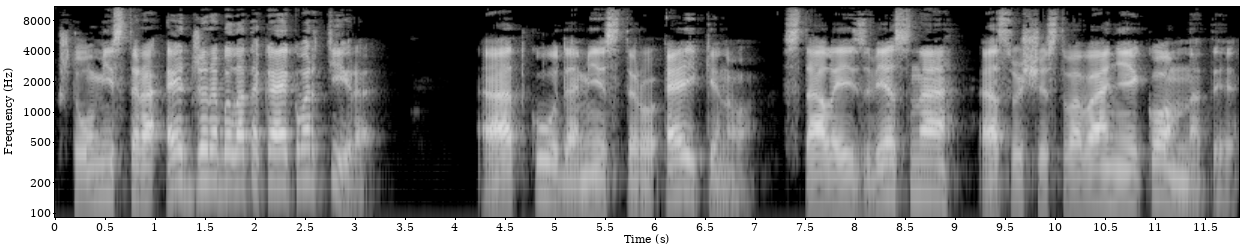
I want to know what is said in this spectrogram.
что у мистера Эджера была такая квартира. Откуда мистеру Эйкину стало известно о существовании комнаты?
